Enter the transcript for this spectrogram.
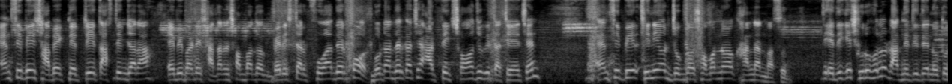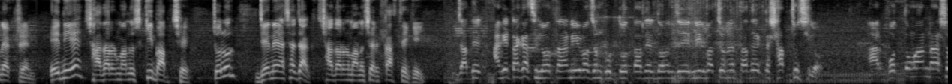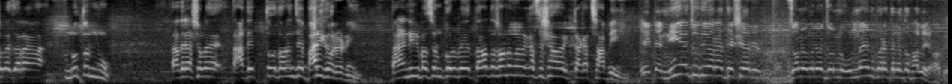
এনসিপির সাবেক নেত্রী তাসতিম জারা এবি পার্টির সাধারণ সম্পাদক ব্যারিস্টার ফুয়াদের পর ভোটারদের কাছে আর্থিক সহযোগিতা চেয়েছেন এনসিপির সিনিয়র যুগ্ম সমন্বয়ক হান্নান মাসুদ। এদিকে শুরু হলো রাজনীতিতে নতুন এক ট্রেন্ড এ নিয়ে সাধারণ মানুষ কি ভাবছে? চলুন জেনে আসা যাক সাধারণ মানুষের কাছ থেকেই। যাদের আগে টাকা ছিল, তারা নির্বাচন করতো, তাদের ধরেন যে নির্বাচনের তাদের একটা স্বার্থ ছিল। আর বর্তমান আসলে যারা নতুন মুখ তাদের আসলে তাদের তো ধরেন যে বাড়ি ঘরে নেই। তারা নির্বাচন করবে তারা তো জনগণের কাছে স্বাভাবিক টাকা চাবেই। এটা নিয়ে যদি ওরা দেশের জনগণের জন্য উন্নয়ন করে তাহলে তো ভালোই হবে।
